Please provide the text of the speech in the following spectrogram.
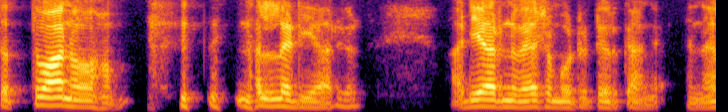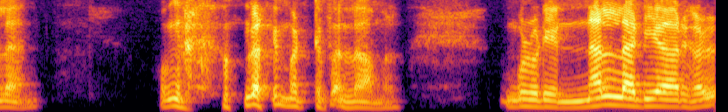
சத்வானோகம் நல்லடியார்கள் அடியார்னு வேஷம் போட்டுட்டு இருக்காங்க. அதனால் உங்க உங்களை மட்டுமல்லாமல் உங்களுடைய நல்லடியார்கள்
